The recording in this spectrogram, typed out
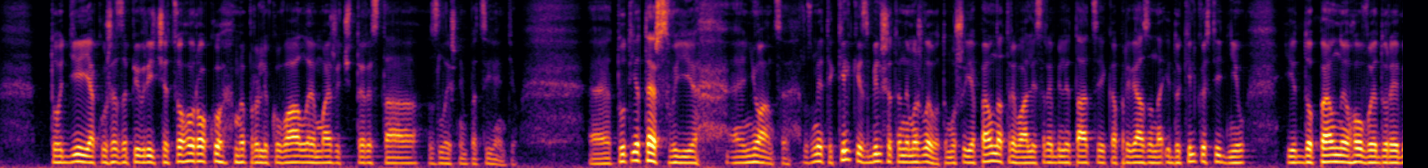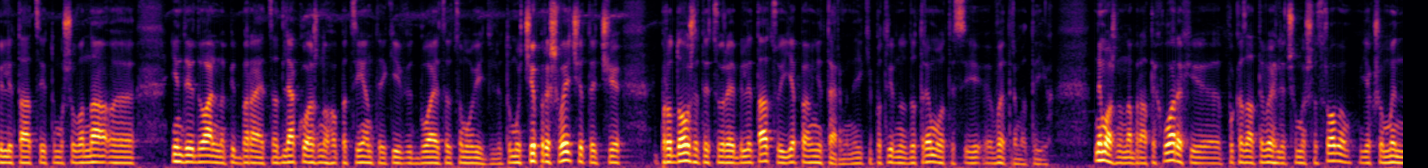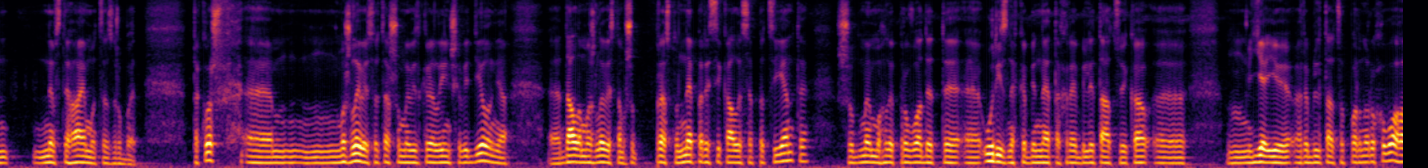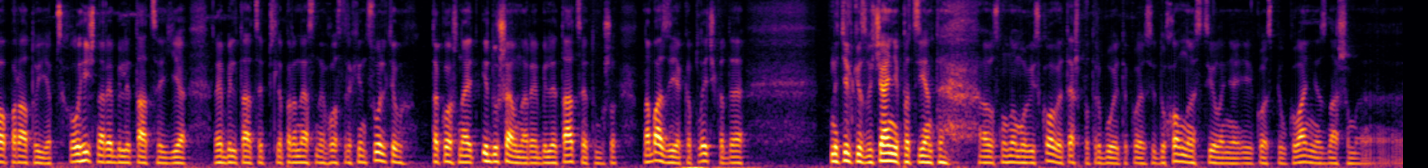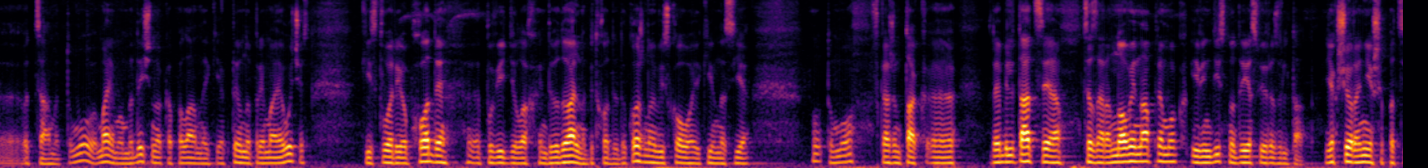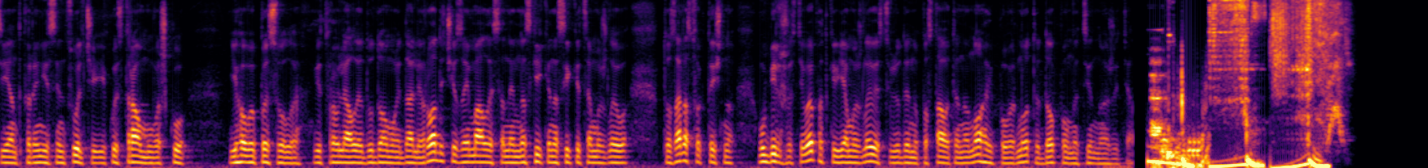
Тоді, як уже за півріччя цього року, ми пролікували майже 400 з лишнім пацієнтів. Е, Тут є теж свої е, нюанси. Розумієте, кількість збільшити неможливо, тому що є певна тривалість реабілітації, яка прив'язана і до кількості днів, і до певного виду реабілітації, тому що вона е, індивідуально підбирається для кожного пацієнта, який відбувається в цьому відділі. Тому чи пришвидшити, чи продовжити цю реабілітацію, є певні терміни, які потрібно дотримуватись і витримати їх. Не можна набрати хворих і показати вигляд, що ми щось робимо, якщо ми не встигаємо це зробити. Також е, можливість, оце, що ми відкрили інше відділення, е, дала можливість нам, щоб просто не пересікалися пацієнти, щоб ми могли проводити е, у різних кабінетах реабілітацію, яка е, є і реабілітація опорно-рухового апарату, є психологічна реабілітація, є реабілітація після перенесених гострих інсультів, також навіть і душевна реабілітація, тому що на базі є капличка, де не тільки звичайні пацієнти, а в основному військові теж потребують якогось і духовного зцілення, і якогось спілкування з нашими е, отцями. Тому маємо медичного капелана, який активно приймає участь, який створює обходи е, по відділах, індивідуально підходить до кожного військового, який в нас є. Ну, тому, скажімо так, е, реабілітація це зараз новий напрямок, і він дійсно дає свій результат. Якщо раніше пацієнт переніс інсульт чи якусь травму важку, його виписували, відправляли додому і далі родичі займалися ним, наскільки, наскільки це можливо, то зараз фактично у більшості випадків є можливість цю людину поставити на ноги і повернути до повноцінного життя.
